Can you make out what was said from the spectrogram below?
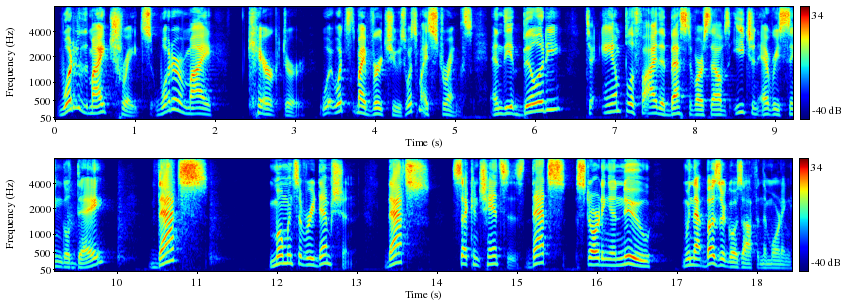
What are my traits? What are my character? What's my virtues? What's my strengths? And the ability to amplify the best of ourselves each and every single day, that's moments of redemption. That's second chances. That's starting anew when that buzzer goes off in the morning.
